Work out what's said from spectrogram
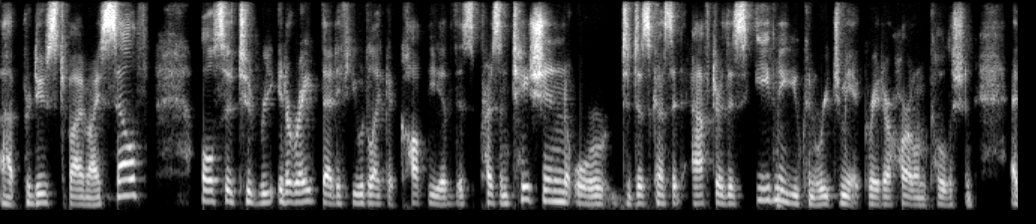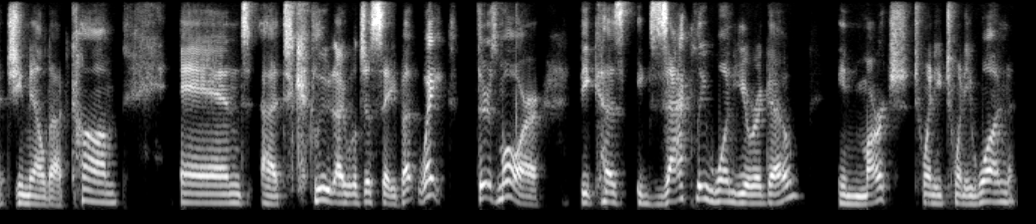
uh, produced by myself. Also to reiterate that if you would like a copy of this presentation or to discuss it after this evening, you can reach me at Greater Harlem Coalition at gmail.com. And uh, to conclude, I will just say, but wait, there's more because exactly one year ago, in March 2021,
